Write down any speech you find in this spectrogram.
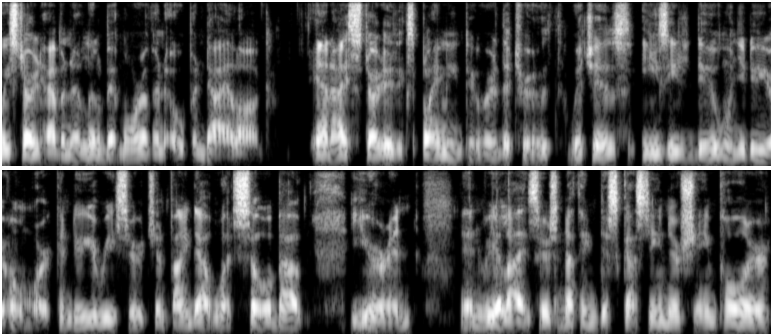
we started having a little bit more of an open dialogue. And I started explaining to her the truth, which is easy to do when you do your homework and do your research and find out what's so about urine and realize there's nothing disgusting or shameful or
